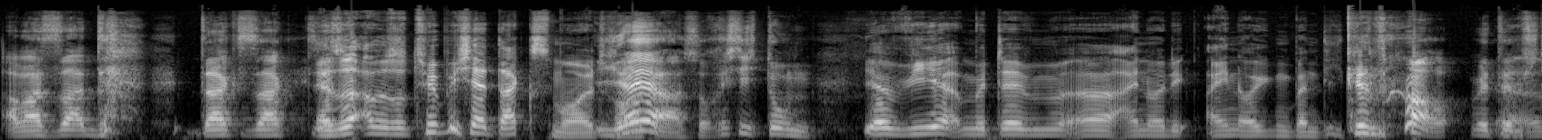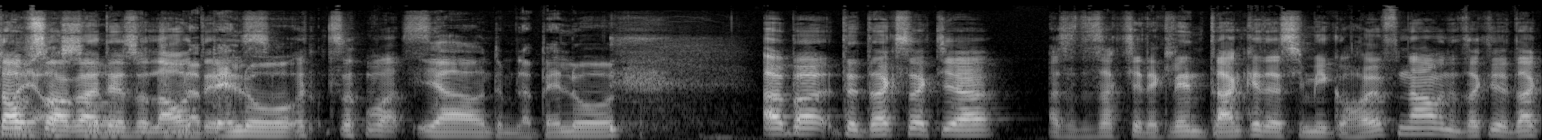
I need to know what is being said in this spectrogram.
Aber Doug sagt, also, aber so typischer Duck-Smalltalk. ja, ja, so richtig dumm. Ja, wie mit dem äh, einäugig- einäugigen Banditen. Genau, mit dem Ja, Staubsauger, so, der so laut Labello. ist und sowas. Ja, und dem Labello. Aber der Doug sagt ja, also da sagt ja der Glenn, danke, dass sie mir geholfen haben. Und dann sagt der Doug,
